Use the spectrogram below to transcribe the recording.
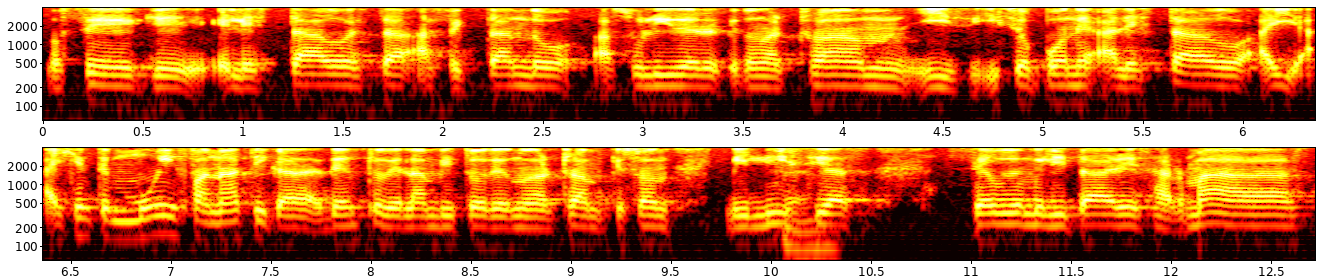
no sé, que el Estado está afectando a su líder Donald Trump y, se opone al Estado. Hay, hay gente muy fanática dentro del ámbito de Donald Trump que son milicias pseudo militares armadas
